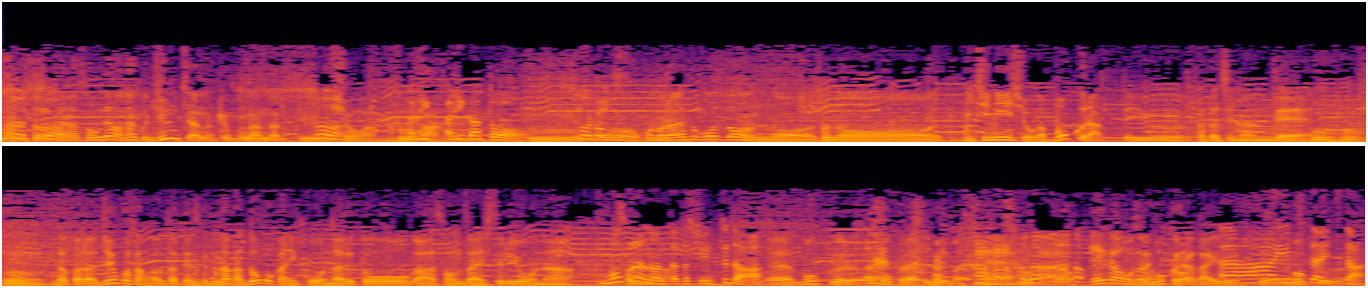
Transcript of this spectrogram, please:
ナルトのキャラソンではなく純ちゃんの曲なんだっていう印象がすごくある。ありがとう、うん。そうです。この「Life Goes On のその一人称が「僕ら」っていう形なんで、だから純子さんが歌ってるんですけどなんかどこかにこうナルトが存在してるような僕らなんて私言ってた？ええ僕僕ら言ってますね、はい。笑顔の僕らがいるああって言ってた言ってた。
